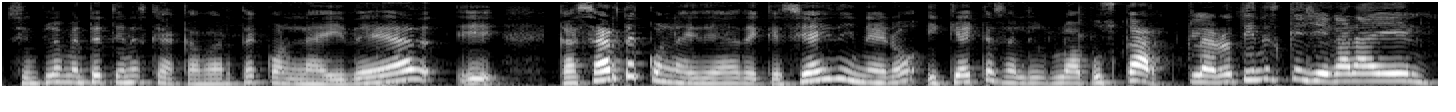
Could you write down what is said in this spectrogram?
Simplemente tienes que acabarte con la idea, eh, casarte con la idea de que sí hay dinero y que hay que salirlo a buscar. Claro, tienes que llegar a él.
